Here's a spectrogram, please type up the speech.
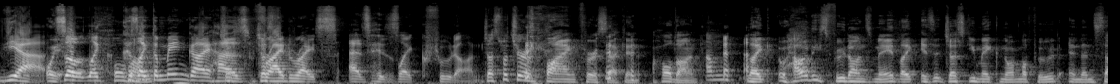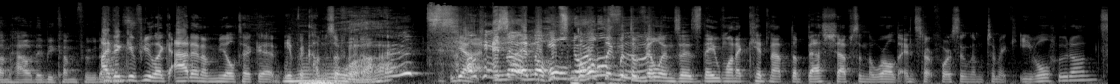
Yeah. Wait, so like because like the main guy has Just- just- fried rice as his like Foodon. Just what you're implying for a second. Hold on. Um, like, how are these Foodons made? Like, is it just you make normal food and then somehow they become Foodons? I think if you like add in a meal ticket, it becomes a Foodon. What? Yeah, Okay, and, so the, and the whole the whole normal thing with the villains is they want to kidnap the best chefs in the world and start forcing them to make evil Foodons.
